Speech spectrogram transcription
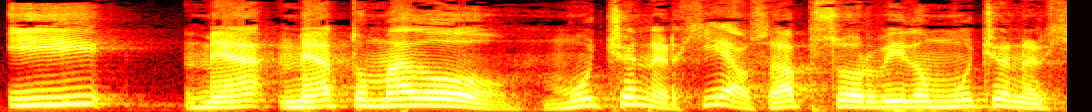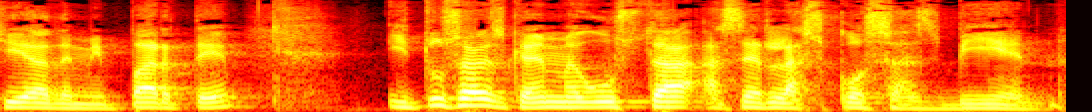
Y me ha, tomado mucha energía, o sea, ha absorbido mucha energía de mi parte. Y tú sabes que a mí me gusta hacer las cosas bien,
